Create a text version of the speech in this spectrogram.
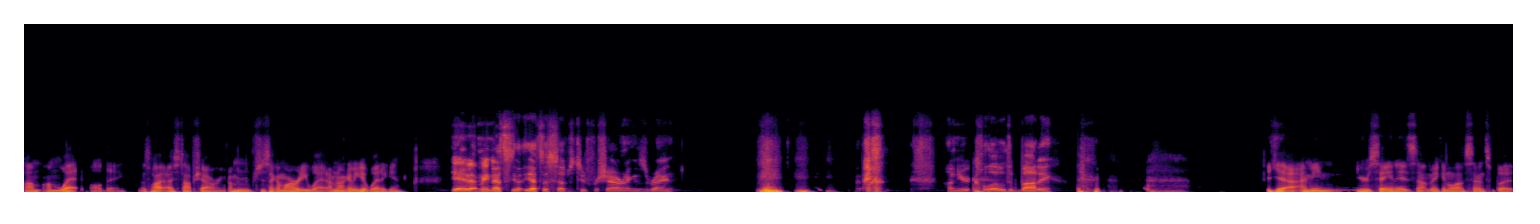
Um, I'm wet all day. That's why I stopped showering. I'm just like I'm already wet. I'm not gonna get wet again. Yeah, I mean that's that's a substitute for showering is rain on your clothed body. yeah, I mean, you're saying it, it's not making a lot of sense, but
